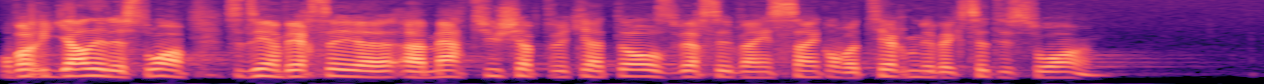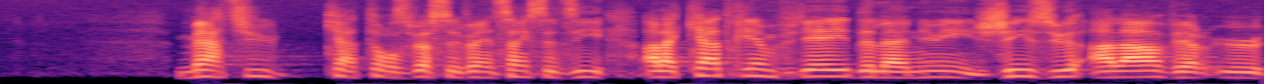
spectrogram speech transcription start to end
On va regarder l'histoire. C'est dit un verset euh, à Matthieu chapitre 14, verset 25. On va terminer avec cette histoire. Matthieu 14, verset 25, c'est dit, à la quatrième vieille de la nuit, Jésus alla vers eux,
